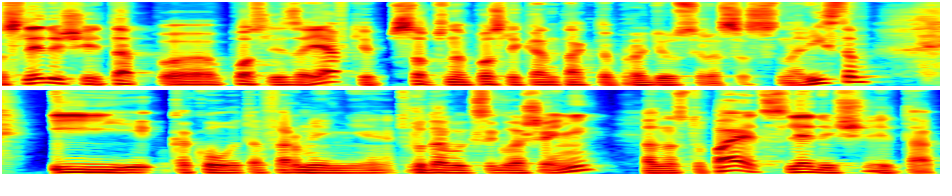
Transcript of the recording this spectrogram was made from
Следующий этап э, после заявки, собственно, после контакта продюсера со сценаристом и какого-то оформления трудовых соглашений, наступает следующий этап.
